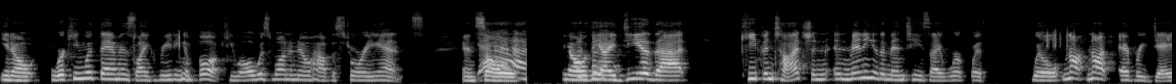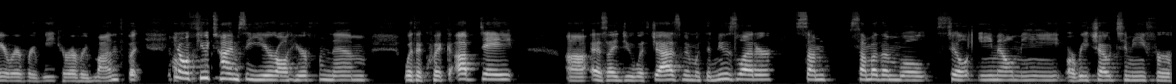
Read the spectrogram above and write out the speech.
you know, working with them is like reading a book. You always want to know how the story ends, and so you know, the idea that keep in touch, and and many of the mentees I work with will not not every day or every week or every month, but you know, a few times a year I'll hear from them with a quick update uh, as I do with Jasmine with the newsletter. Some some of them will still email me or reach out to me for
